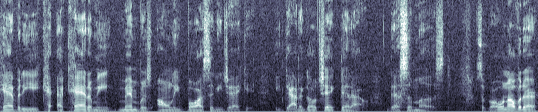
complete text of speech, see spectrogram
Cavity Academy members only varsity jacket. You gotta go check that out. That's a must. So go on over there,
